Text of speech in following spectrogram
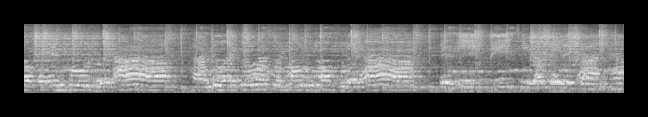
ลบ n คูณด้วย r หารด้วยตัวส่วนของลบด้วย r เป็นอีกวิธีที่เราใช้ในการหา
